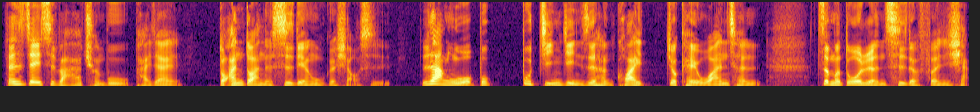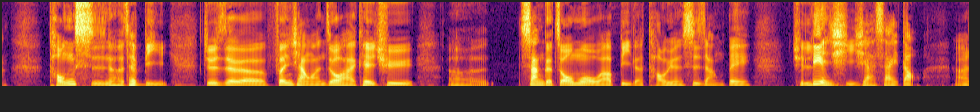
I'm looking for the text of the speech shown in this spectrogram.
但是这一次把它全部排在。短短的四点五个小时，让我不不仅仅是很快就可以完成这么多人次的分享，同时呢，在比就是这个分享完之后，还可以去呃上个周末我要比的桃园市长杯去练习一下赛道啊，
